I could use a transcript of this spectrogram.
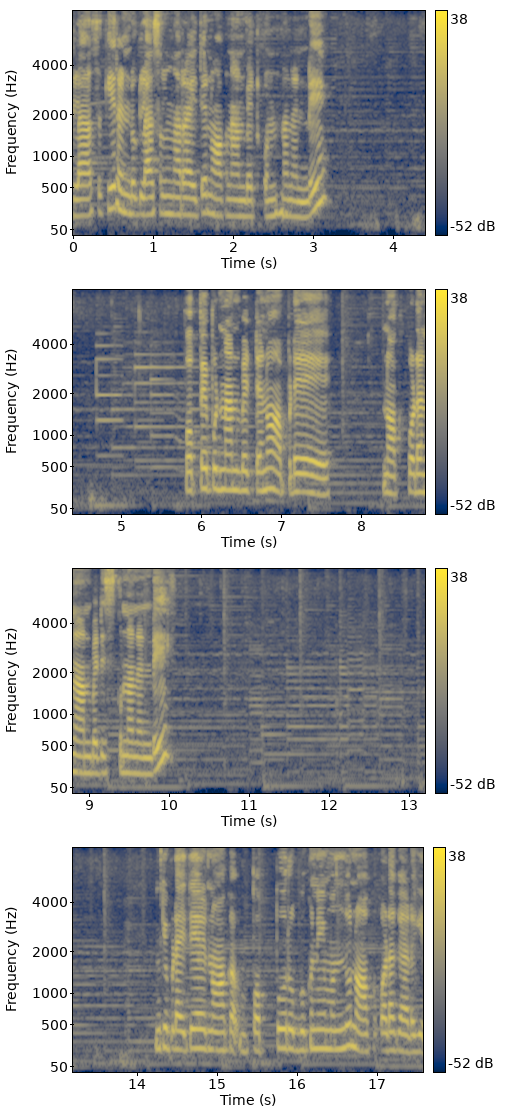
గ్లాసుకి రెండు గ్లాసులన్నర అయితే నోక నానబెట్టుకుంటున్నానండి. పప్పు ఎప్పుడు నానబెట్టానో అప్పుడే నోక కూడా నానబెట్టేసుకున్నానండి. ఇంకిప్పుడైతే నోక పప్పు రుబ్బుకునే ముందు నోక కూడా కడిగి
